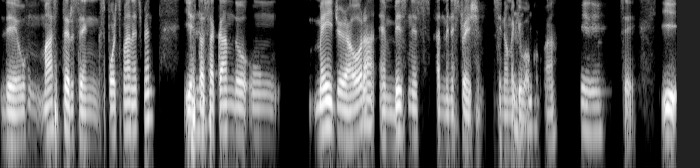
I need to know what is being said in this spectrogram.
de un Masters en Sports Management y estás sacando un major ahora en Business Administration, si no me equivoco, ¿verdad? Sí, sí. Sí. Y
